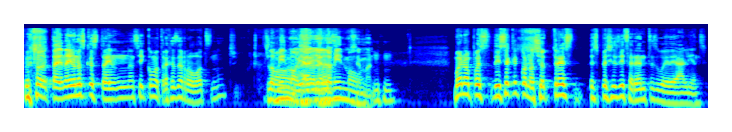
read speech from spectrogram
Pero también hay unos que traen así como trajes de robots, ¿no? Es lo mismo, ya, Ah, ya es lo mismo. Bueno, pues dice que conoció tres especies diferentes, güey, de aliens.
